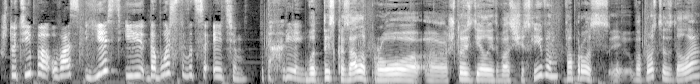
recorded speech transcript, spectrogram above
что типа у вас есть и довольствоваться этим. Это хрень. Вот ты сказала про э, что сделает вас счастливым. Вопрос, э, вопрос ты задала?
